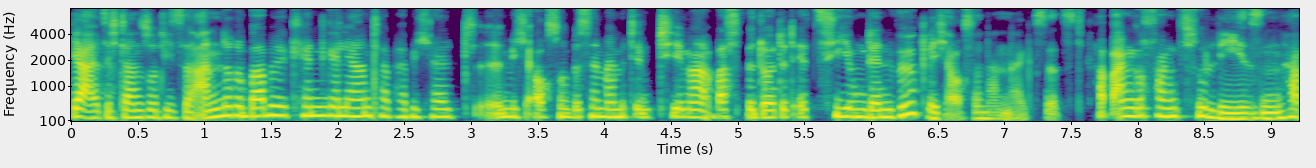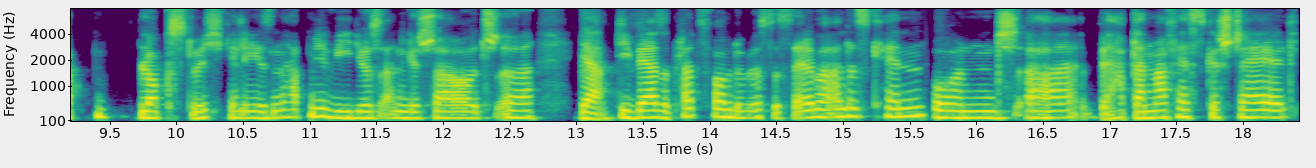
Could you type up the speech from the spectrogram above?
ja, als ich dann so diese andere Bubble kennengelernt habe, habe ich halt äh, mich auch so ein bisschen mal mit dem Thema, was bedeutet Erziehung denn wirklich auseinandergesetzt. Habe angefangen zu lesen, habe Blogs durchgelesen, habe mir Videos angeschaut, äh, ja, diverse Plattformen, du wirst es selber alles kennen und äh, habe dann mal festgestellt,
